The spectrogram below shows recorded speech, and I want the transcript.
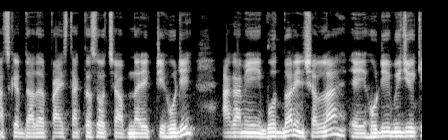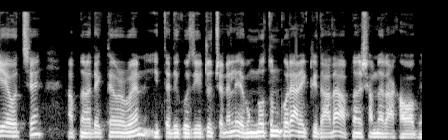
আজকের দাদার প্রাইজ থাকতেছে হচ্ছে আপনার একটি হুডি আগামী বুধবার ইনশাল্লাহ এই হুডি বিজয়ী কে হচ্ছে আপনারা দেখতে পারবেন ইত্যাদি কুইজ ইউটিউব চ্যানেলে এবং নতুন করে আরেকটি দাদা আপনাদের সামনে রাখা হবে।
